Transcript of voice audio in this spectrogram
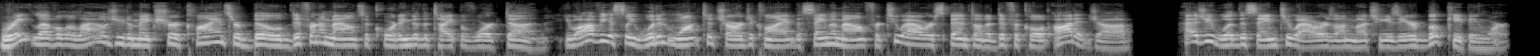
Rate level allows you to make sure clients are billed different amounts according to the type of work done. You obviously wouldn't want to charge a client the same amount for two hours spent on a difficult audit job as you would the same two hours on much easier bookkeeping work.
